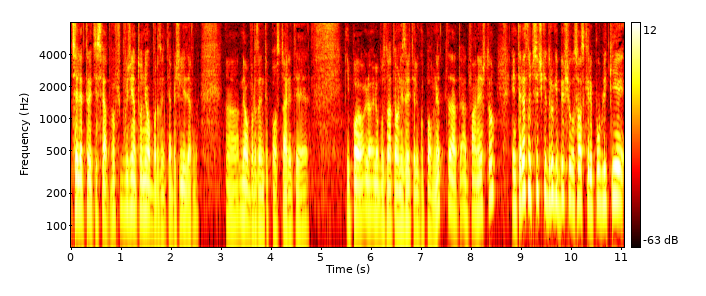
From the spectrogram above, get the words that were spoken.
целият трети свят. В движението необвързани. Тя беше лидер на необвързаните по-старите и по-любознателни зрители го помнят това нещо. Интересно, че всички други бивши югославски републики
